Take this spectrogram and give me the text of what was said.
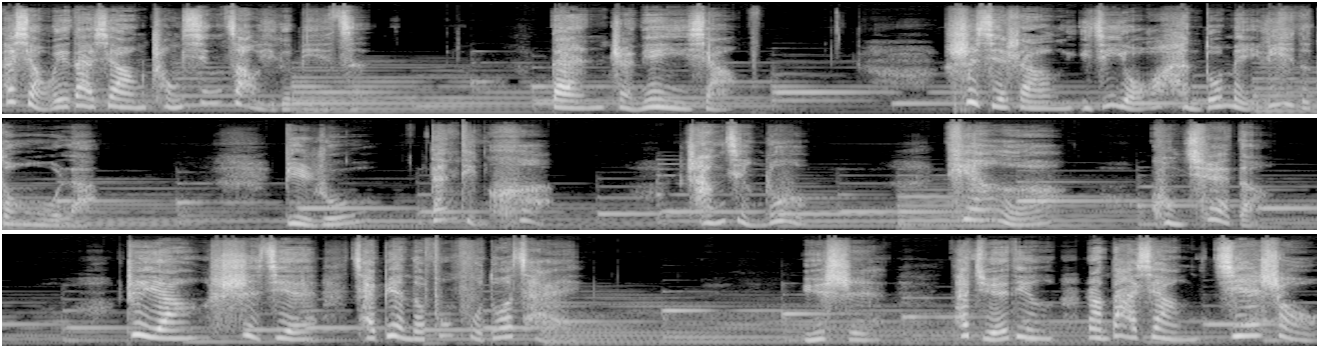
他想为大象重新造一个鼻子，但转念一想，世界上已经有很多美丽的动物了，比如丹顶鹤、长颈鹿、天鹅。孔雀等，这样世界才变得丰富多彩。于是，他决定让大象接受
